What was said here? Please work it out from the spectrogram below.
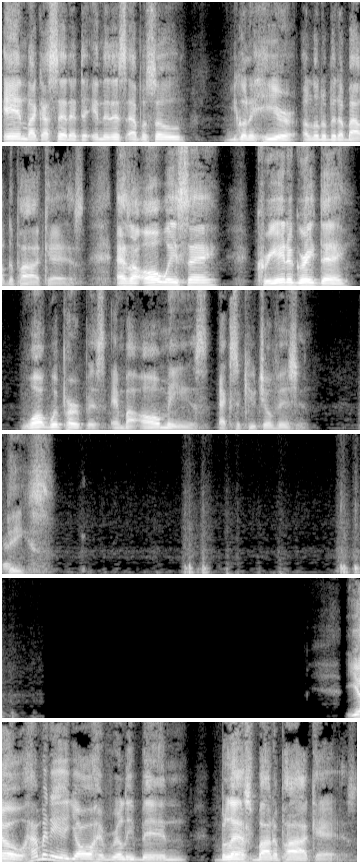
And like I said, at the end of this episode, you're going to hear a little bit about the podcast. As I always say, create a great day walk with purpose, and by all means, execute your vision. Peace. Yo, how many of y'all have really been blessed by the podcast?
